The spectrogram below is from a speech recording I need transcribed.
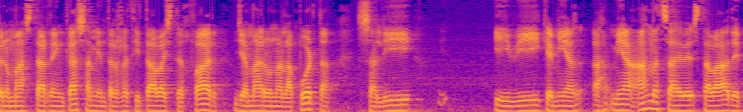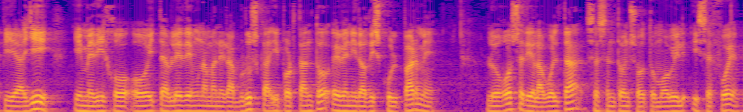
pero más tarde en casa, mientras recitaba Istighfar, llamaron a la puerta. Salí y vi que mi, Ahmad Saheb estaba de pie allí y me dijo, hoy te hablé de una manera brusca y por tanto he venido a disculparme. Luego se dio la vuelta, se sentó en su automóvil y se fue.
